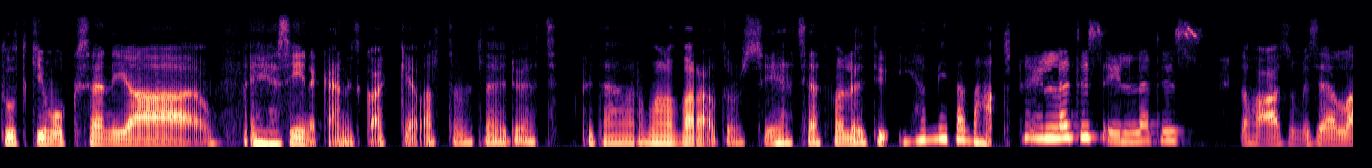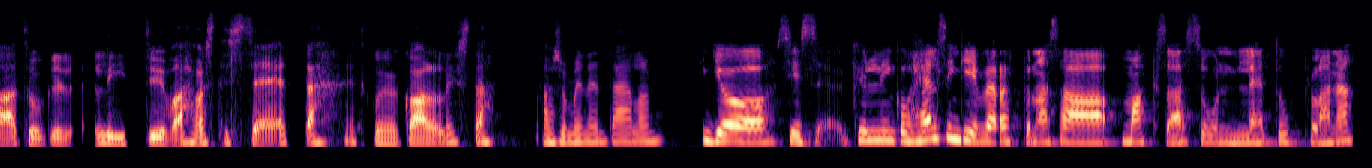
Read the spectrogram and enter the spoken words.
tutkimuksen ja eihän siinäkään nyt kaikkea välttämättä löydy. Että pitää varmaan olla varautunut siihen, että sieltä voi löytyä ihan mitä tahansa. Yllätys, yllätys. Tuohon asumiseen laatuun kyllä liittyy vahvasti se, että, että kuinka kallista asuminen täällä on. Joo, siis kyllä niin kuin Helsinkiin verrattuna saa maksaa suunnilleen tuplana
